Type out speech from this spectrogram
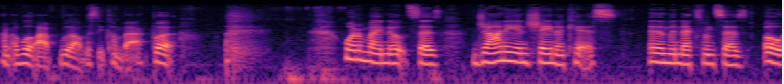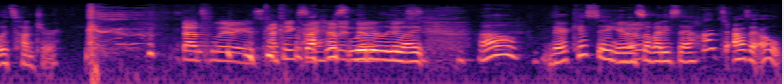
I will will obviously come back, but one of my notes says Johnny and Shayna kiss and then the next one says, "Oh, it's Hunter." That's hilarious. I think I, I was literally like, "Oh, they're kissing," yep. and then somebody said Hunter. I was like, "Oh,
